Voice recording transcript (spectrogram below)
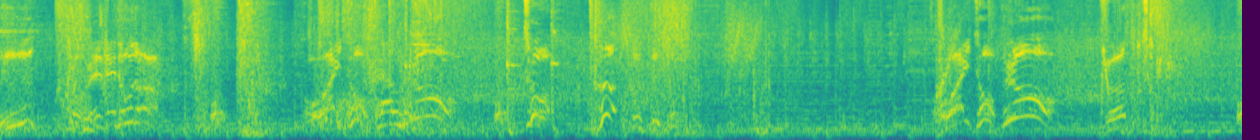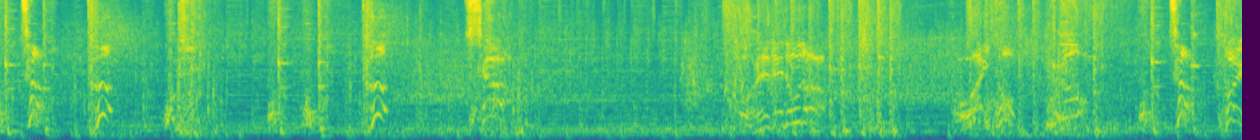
ん？これでどうだ？ホワイトブロー！とはっ！イトブロー。おっと。さあはっ。はっ。しゃあ。これでどうだ。ホワイト。ブロー。さあはい。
